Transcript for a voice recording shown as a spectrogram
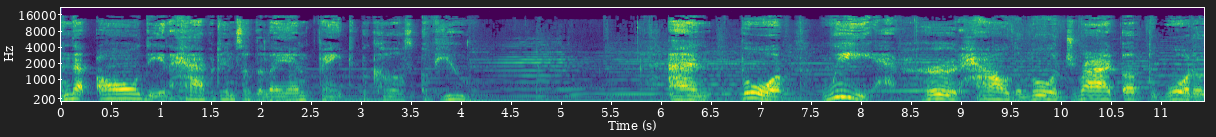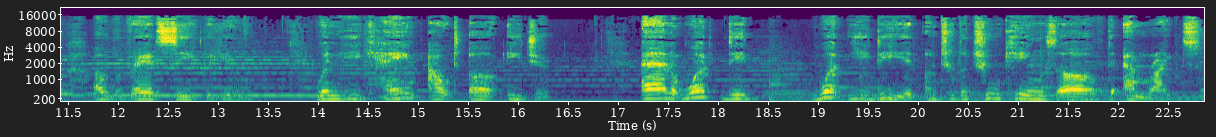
and that all the inhabitants of the land faint because of you. And for we have heard how the Lord dried up the water of the Red Sea for you, when ye came out of Egypt, and what did what ye did unto the two kings of the Amorites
